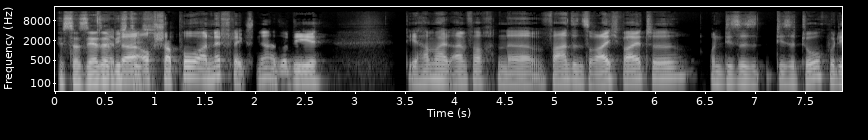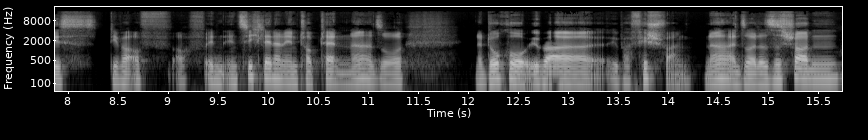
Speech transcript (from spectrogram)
ist das sehr, sehr ja, wichtig. Da auch Chapeau an Netflix, ne? Also die, die haben halt einfach eine Wahnsinnsreichweite und diese, diese Doku, die, ist, die war auf, auf in, in zig Ländern in den Top Ten, ne? Also eine Doku über, über Fischfang, ne? Also das ist schon.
